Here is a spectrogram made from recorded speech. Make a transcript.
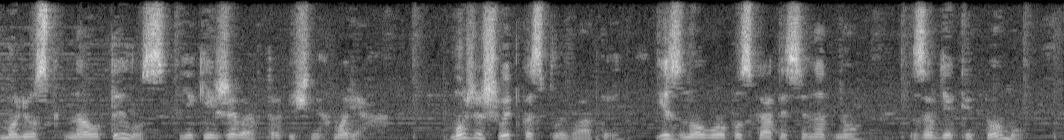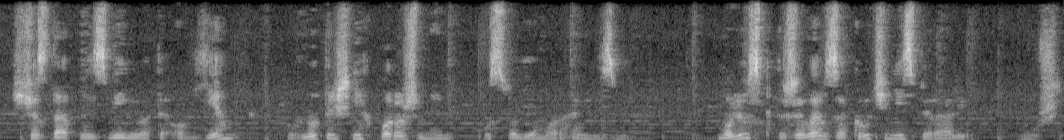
Молюск наутилус, який живе в тропічних морях, може швидко спливати і знову опускатися на дно завдяки тому, що здатний змінювати об'єм внутрішніх порожнин у своєму організмі. Молюск живе в закрученій спіралі мушлі.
